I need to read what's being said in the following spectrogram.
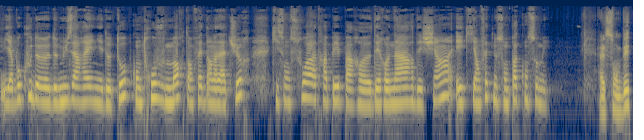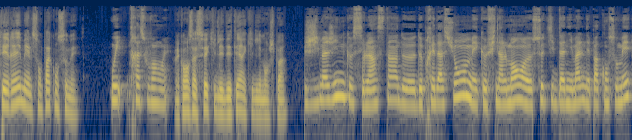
Il y a beaucoup de, de musaraignes et de taupes qu'on trouve mortes en fait dans la nature, qui sont soit attrapées par euh, des renards, des chiens, et qui en fait ne sont pas consommées. Elles sont déterrées, mais elles sont pas consommées. Oui, très souvent, oui. comment ça se fait qu'ils les déterrent et qu'ils ne les mangent pas? J'imagine que c'est l'instinct de, prédation, mais que finalement euh, ce type d'animal n'est pas consommé.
